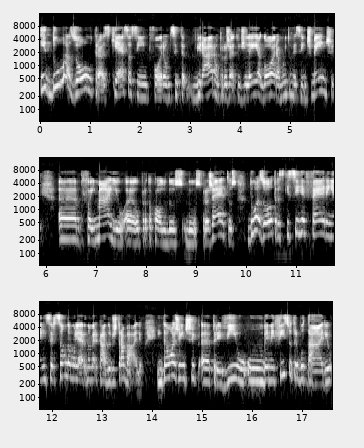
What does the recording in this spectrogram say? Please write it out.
e duas outras, que essas sim foram, se viraram projeto de lei agora, muito recentemente, uh, foi em maio uh, o protocolo dos, dos projetos, duas outras que se referem à inserção da mulher no mercado de trabalho. Então, a gente uh, previu um benefício tributário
